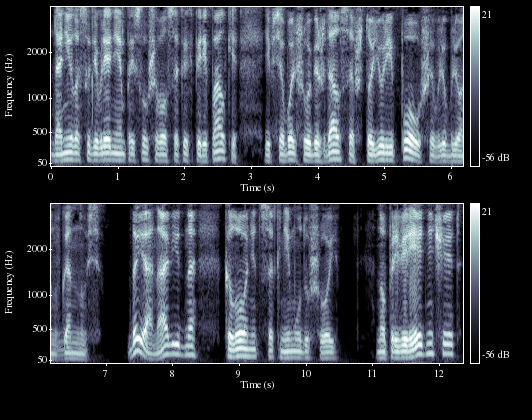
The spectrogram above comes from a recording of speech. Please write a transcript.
Данила с удивлением прислушивался к их перепалке и все больше убеждался, что Юрий по уши влюблен в Ганнусь. Да и она, видно, клонится к нему душой, но привередничает,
